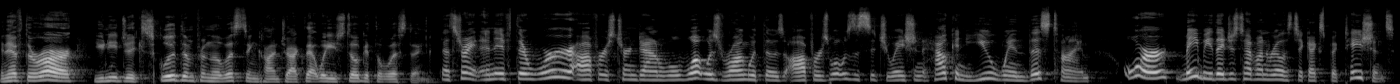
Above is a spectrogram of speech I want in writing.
and if there are, you need to exclude them from the listing contract. That way, you still get the listing. That's right. And if there were offers turned down, well, what was wrong with those offers? What was the situation? How can you win this time? Or maybe they just have unrealistic expectations.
